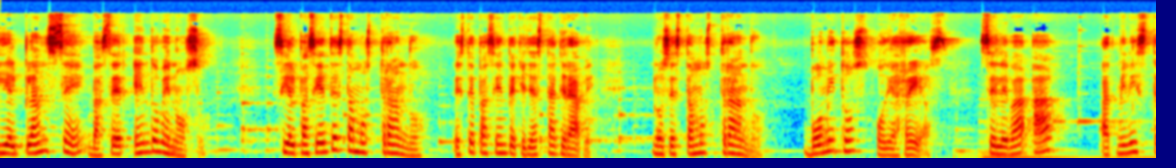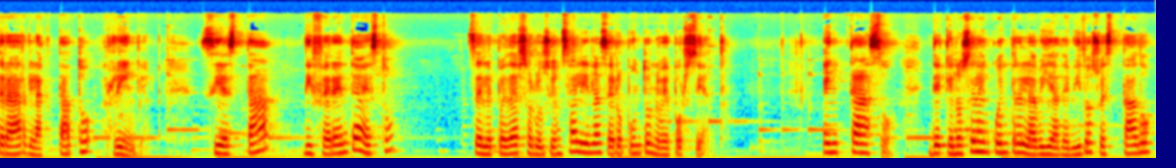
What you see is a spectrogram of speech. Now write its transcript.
y el plan C va a ser endovenoso. Si el paciente está mostrando, este paciente que ya está grave, nos está mostrando vómitos o diarreas, se le va a administrar lactato Ringer. Si está diferente a esto, se le puede dar solución salina 0.9%. En caso de que no se le encuentre la vía debido a su estado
